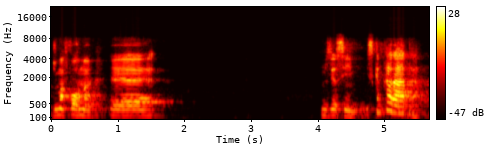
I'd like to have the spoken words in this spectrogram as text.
de uma forma, é, vamos dizer assim, escancarada.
